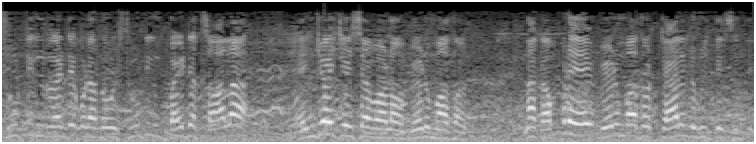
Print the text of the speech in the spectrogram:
షూటింగ్ కంటే కూడా నువ్వు షూటింగ్ బయట చాలా ఎంజాయ్ చేసేవాళ్ళం వేణుమాధవ్. నాకు అప్పుడే వేణుమాధవ్ టాలెంట్ గురించి తెలిసింది.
